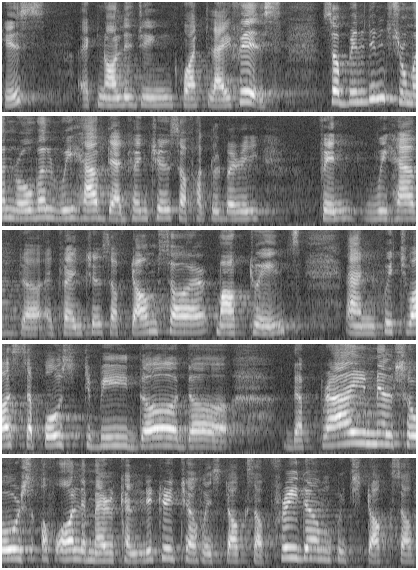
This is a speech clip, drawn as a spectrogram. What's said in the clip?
his acknowledging what life is. So, Bildungsroman novel we have the adventures of Huckleberry Finn, we have the adventures of Tom Sawyer, Mark Twain's and which was supposed to be the, the, the primal source of all American literature which talks of freedom, which talks of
